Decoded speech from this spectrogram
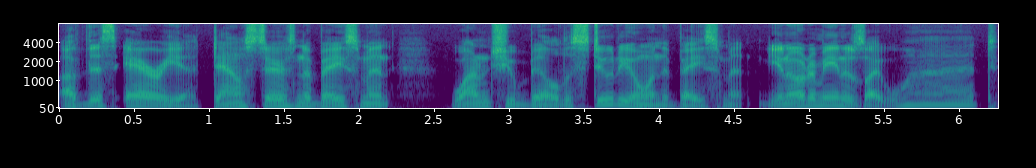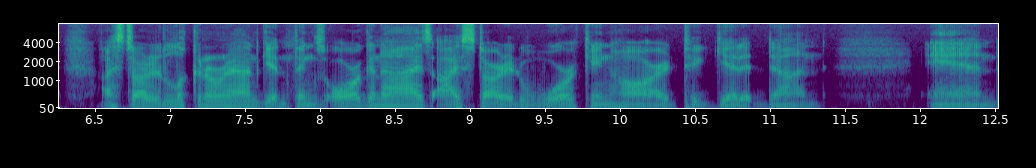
of this area downstairs in the basement. Why don't you build a studio in the basement? You know what I mean? It was like, what? I started looking around, getting things organized. I started working hard to get it done. And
